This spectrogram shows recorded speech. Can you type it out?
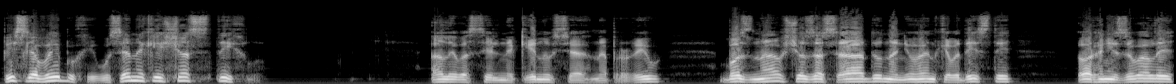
Після вибухів усе на якийсь час стихло. Але Василь не кинувся на прорив, бо знав, що засаду на нього НКВДисти організували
